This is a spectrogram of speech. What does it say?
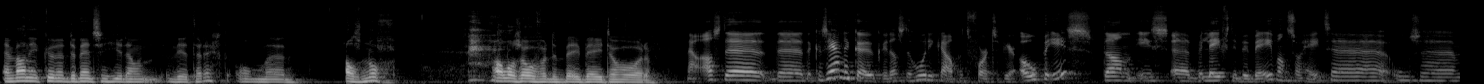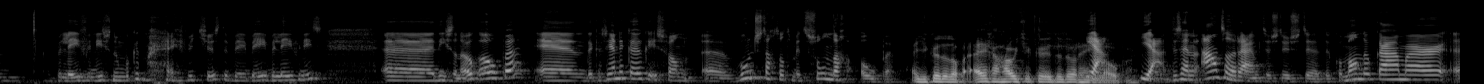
En wanneer kunnen de mensen hier dan weer terecht om alsnog alles over de BB te horen? Nou, als de, de, de kazernekeuken, dat is de horeca op het fort, weer open is, dan is uh, Beleef de BB, want zo heet uh, onze belevenis, noem ik het maar eventjes, de BB-belevenis. Uh, die is dan ook open. En de kazernekeuken is van uh, woensdag tot en met zondag open. En je kunt het op eigen houtje kun je er doorheen ja, lopen? Ja, er zijn een aantal ruimtes. Dus de, de commandokamer, uh,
